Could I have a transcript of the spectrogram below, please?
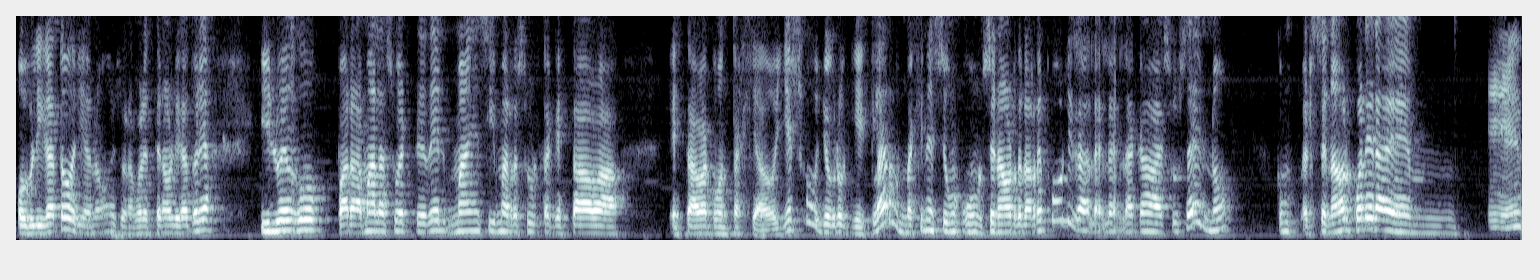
obligatoria, ¿no? Es una cuarentena obligatoria. Y luego, para mala suerte de él, más encima resulta que estaba, estaba contagiado. Y eso yo creo que, claro, imagínense un, senador de la República, le, acaba de suceder, ¿no? ¿El senador cuál era? Eh,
